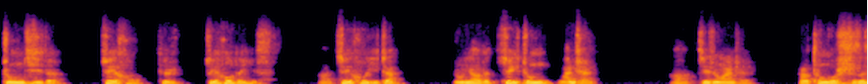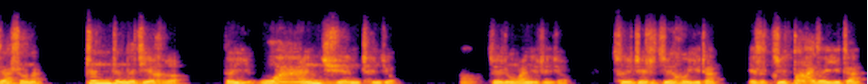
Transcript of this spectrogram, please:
终极的最后就是最后的意思。啊，最后一战，荣耀的最终完成，啊，最终完成，而通过十字架受难，真正的结合得以完全成就，啊，最终完全成就，所以这是最后一战，也是最大的一战，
